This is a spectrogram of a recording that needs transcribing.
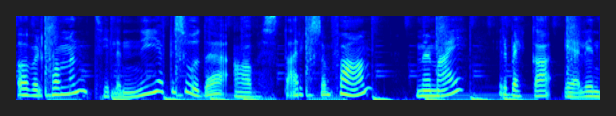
og velkommen til en ny episode av Sterk som faen med meg, Rebekka Elin.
